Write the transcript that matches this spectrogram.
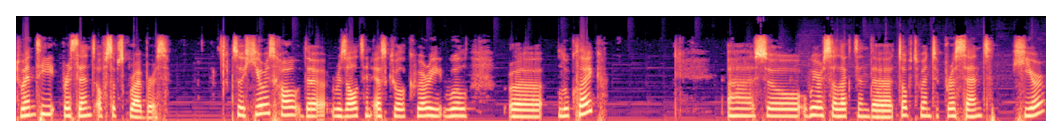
20% of subscribers. So here is how the resulting SQL query will uh, look like. So we are selecting the top 20% here.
